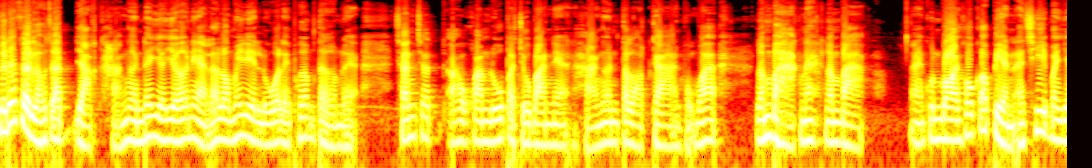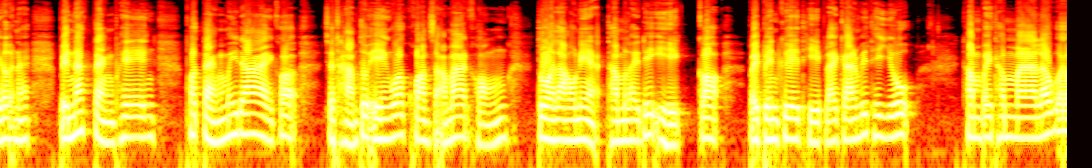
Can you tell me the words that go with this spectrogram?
คือถ้าเกิดเราจะอยากหาเงินได้เยอะๆเนี่ยแล้วเราไม่เรียนรู้อะไรเพิ่มเติมเลย ฉันจะเอาความรู้ปัจจุบันเนี่ยหาเงินตลอดการผมว่าลำบากนะลำบากนะคุณบอยเขาก็เปลี่ยนอาชีพมาเยอะนะเป็นนักแต่งเพลง พอแต่งไม่ได้ก็จะถามตัวเองว่าความสามารถของตัวเราเนี่ยทำอะไรได้อีก ก็ไปเป็นครีเอทีฟรายการวิทยุทำไปทำมาแล้วก็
